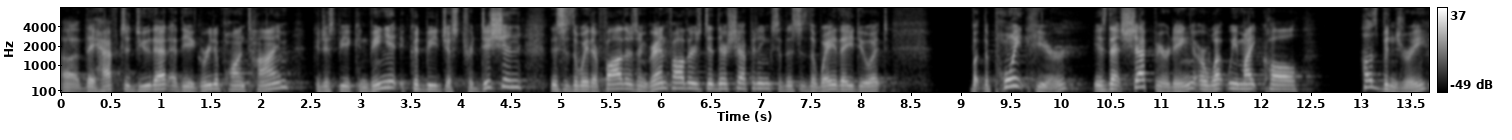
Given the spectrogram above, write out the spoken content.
Uh, they have to do that at the agreed upon time. It could just be convenient. It could be just tradition. This is the way their fathers and grandfathers did their shepherding, so this is the way they do it. But the point here is that shepherding, or what we might call husbandry,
